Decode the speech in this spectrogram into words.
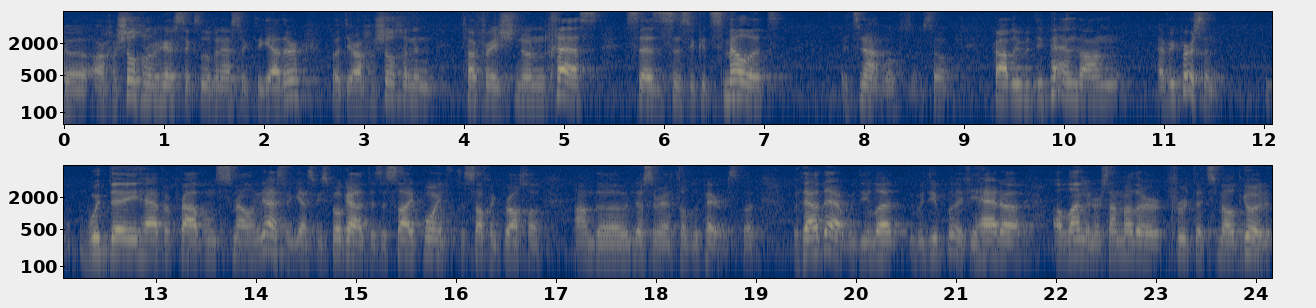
uh, over here sticks Luv and Esrik together, but the Aruch in Tafresh Nun Ches says since you could smell it, it's not Muktzah. So probably would depend on every person. Would they have a problem smelling the Esrik? Yes, we spoke out. There's a side point, the safek Bracha on the Noserech of the Paris. But without that, would you let, would you, if you had a, a lemon or some other fruit that smelled good,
